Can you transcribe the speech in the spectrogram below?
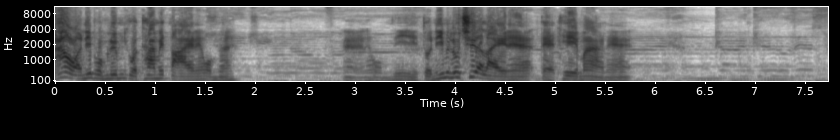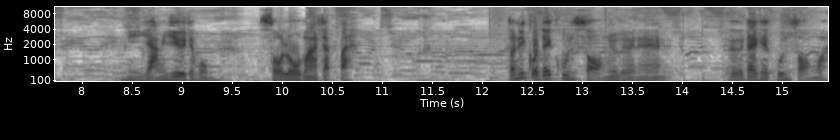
อ้าว อันนี้ผมลืมกดท่าไม่ตายนะผมนะ อ่านะผมนี่ตัวนี้ไม่รู้ชื่ออะไรนะฮะแต่เท่มากนะฮะนี่ยางยืดครับผม โซโลมาจัดไป ตอนนี้กดได้คูณสองอยู่เลยนะฮะเออได้แค่คูณสองว่ะ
